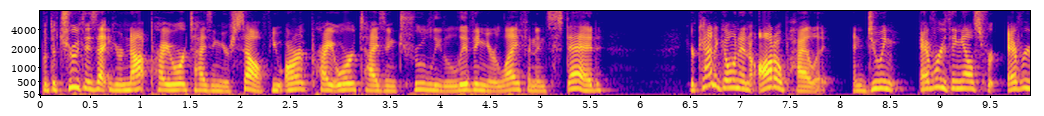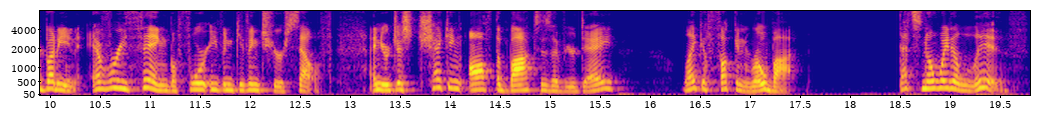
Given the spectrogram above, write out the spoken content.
But the truth is that you're not prioritizing yourself. You aren't prioritizing truly living your life. And instead, you're kind of going in autopilot and doing everything else for everybody and everything before even giving to yourself. And you're just checking off the boxes of your day like a fucking robot. That's no way to live.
